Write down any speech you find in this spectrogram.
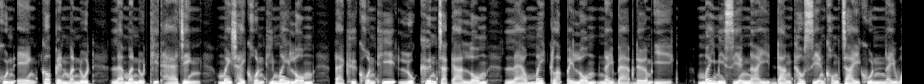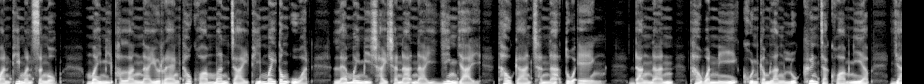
คุณเองก็เป็นมนุษย์ และมนุษย์ที่แท้จริง ไม่ใช่คนที่ไม่ล้ม แต่คือคนที่ลุกขึ้นจากการล้ม แล้วไม่กลับไปล้มในแบบเดิมอีก ไม่มีเสียงไหนดังเท่าเสียงของใจคุณในวันที่มันสงบ ไม่มีพลังไหนแรงเท่าความมั่นใจที่ไม่ต้องอวด และไม่มีชัยชนะไหนยิ่งใหญ่ เท่าการชนะตัวเองดังนั้น ถ้าวันนี้คุณกำลังลุกขึ้นจากความเงียบ อย่า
